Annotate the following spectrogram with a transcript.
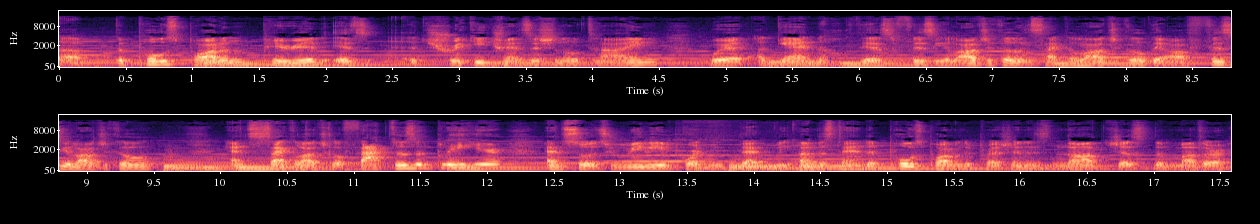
uh, the postpartum period is a tricky transitional time where again there's physiological and psychological. There are physiological and psychological factors at play here. And so it's really important that we understand that postpartum depression is not just the mother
